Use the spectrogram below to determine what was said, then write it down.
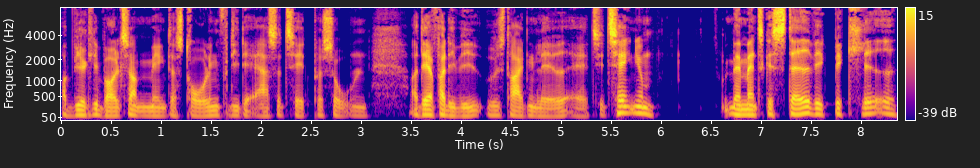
og virkelig voldsomme mængder stråling, fordi det er så tæt på solen. Og derfor er det i udstrækning lavet af titanium. Men man skal stadigvæk beklæde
